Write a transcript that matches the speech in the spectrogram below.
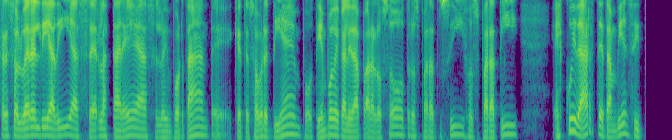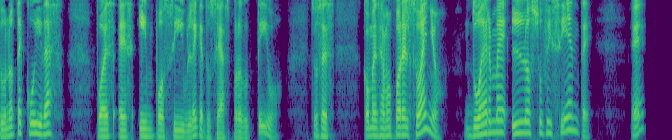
resolver el día a día, hacer las tareas, lo importante, que te sobre tiempo, tiempo de calidad para los otros, para tus hijos, para ti. Es cuidarte también. Si tú no te cuidas, pues es imposible que tú seas productivo. Entonces, comencemos por el sueño. Duerme lo suficiente. ¿eh?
